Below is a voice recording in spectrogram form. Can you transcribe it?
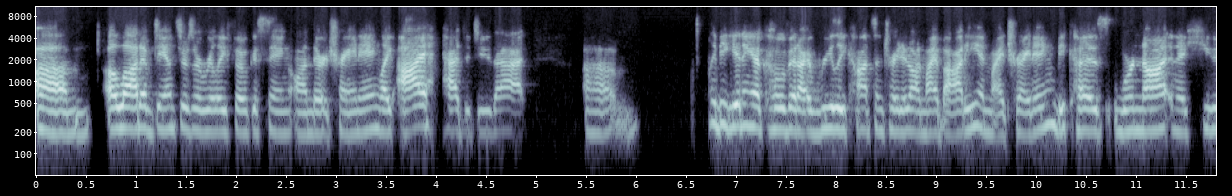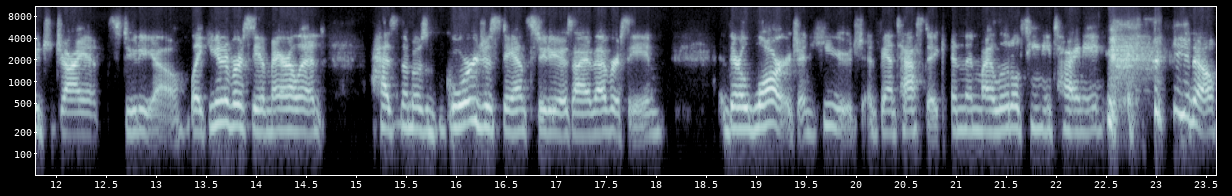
Um, a lot of dancers are really focusing on their training. Like I had to do that. Um, the beginning of COVID, I really concentrated on my body and my training because we're not in a huge giant studio. Like University of Maryland has the most gorgeous dance studios I have ever seen. They're large and huge and fantastic. And then my little teeny tiny, you know,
